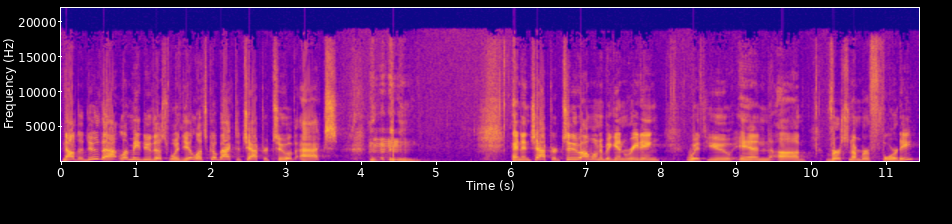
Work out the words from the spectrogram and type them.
Now, to do that, let me do this with you. Let's go back to chapter 2 of Acts. And in chapter 2, I want to begin reading with you in uh, verse number 40.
